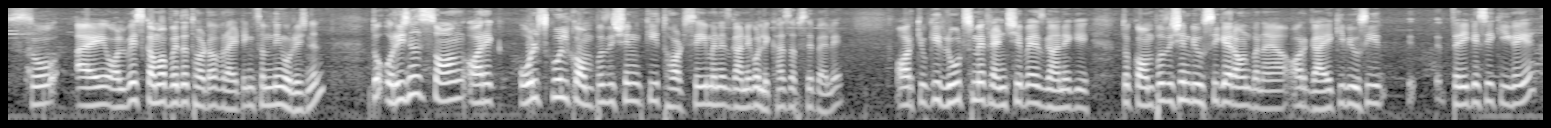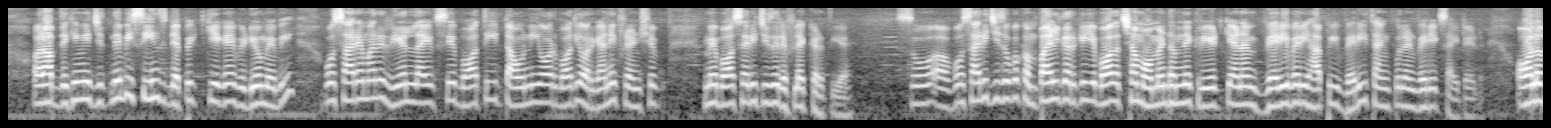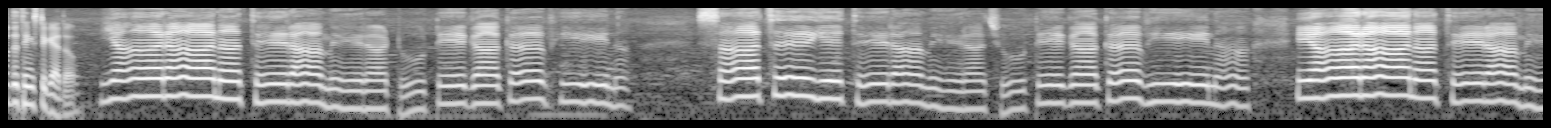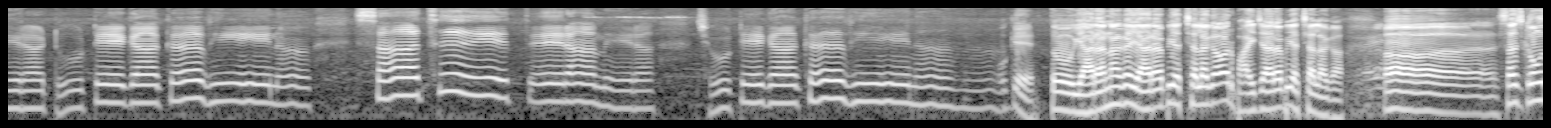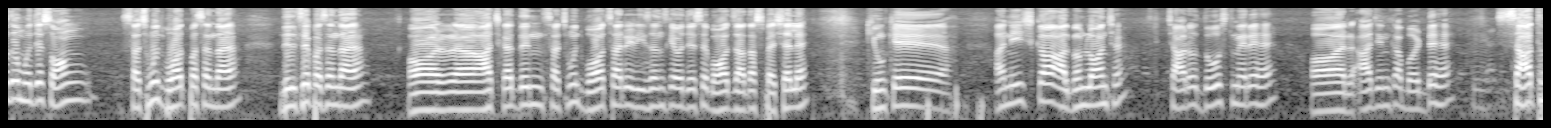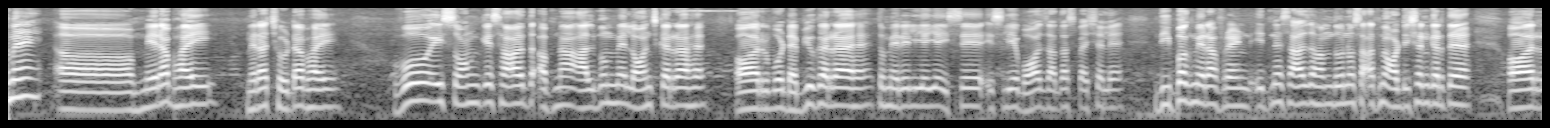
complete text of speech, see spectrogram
so I always come up with the thought of writing something original तो ओरिजिनल सॉन्ग और एक ओल्ड स्कूल कॉम्पोजिशन की थॉट से ही मैंने इस गाने को लिखा सबसे पहले। और क्योंकि रूट्स में फ्रेंडशिप है इस गाने की तो कॉम्पोजिशन भी उसी के अराउंड बनाया और गायकी भी उसी तरीके से की गई है। और आप देखेंगे जितने भी सीन्स डिपिक्ट किए गए वीडियो में भी वो सारे हमारे रियल लाइफ से बहुत ही टाउनी और बहुत ही ऑर्गेनिक फ्रेंडशिप में बहुत सारी चीज़ें रिफ्लेक्ट करती है। सो so, uh, वो सारी चीज़ों को कंपाइल करके ये बहुत अच्छा मोमेंट हमने क्रिएट किया and I am very very happy very thankful and very excited all of the things together Yaarana तेरा मेरा टूटेगा कभी ना। साथ ये तेरा मेरा छूटेगा कभी ना। याराना तेरा मेरा टूटेगा कभी ना। साथ ये तेरा मेरा छूटेगा कभी ना। ओके okay, तो याराना का यारा भी अच्छा लगा और भाईचारा भी अच्छा लगा। आ, सच कहूँ तो मुझे सॉन्ग सचमुच बहुत पसंद आया दिल से पसंद आया। और आज का दिन सचमुच बहुत सारे रीजंस की वजह से बहुत ज़्यादा स्पेशल है क्योंकि अनीश का एल्बम लॉन्च है चारों दोस्त मेरे हैं और आज इनका बर्थडे है। साथ में आ, मेरा भाई मेरा छोटा भाई वो इस सॉन्ग के साथ अपना एल्बम में लॉन्च कर रहा है और वो डेब्यू कर रहा है तो मेरे लिए ये इससे इसलिए बहुत ज़्यादा स्पेशल है। दीपक मेरा फ्रेंड इतने साल हम दोनों साथ में ऑडिशन करते हैं और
